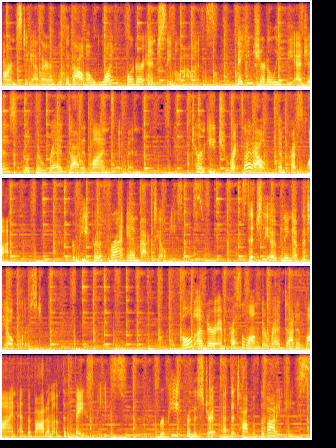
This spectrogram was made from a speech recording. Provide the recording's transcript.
arms together with about a 1 quarter inch seam allowance, making sure to leave the edges with the red dotted lines open. Turn each right side out and press flat. Repeat for the front and back tail pieces. Stitch the opening of the tail closed. Fold under and press along the red dotted line at the bottom of the face piece. Repeat for the strip at the top of the body piece.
